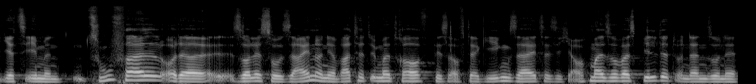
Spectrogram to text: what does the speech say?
jetzt eben ein Zufall oder soll es so sein? Und ihr wartet immer drauf, bis auf der Gegenseite sich auch mal sowas bildet und dann so eine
